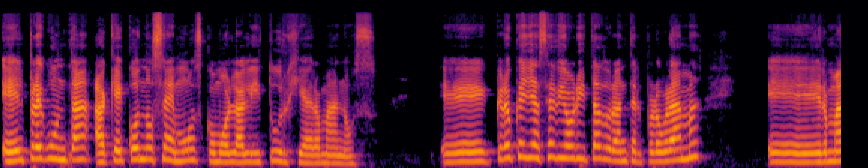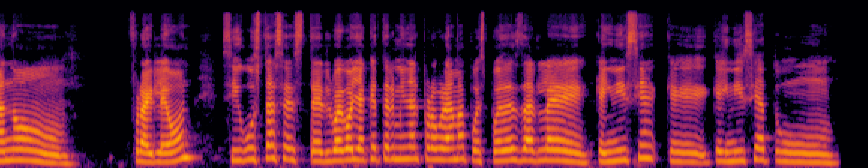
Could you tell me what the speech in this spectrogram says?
Él pregunta a qué conocemos como la liturgia, hermanos. Eh, creo que ya se dio ahorita durante el programa, eh, hermano Fray León. Si gustas, este, luego ya que termina el programa, pues puedes darle que inicie, que, que inicia tu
